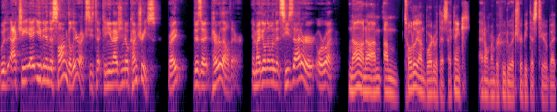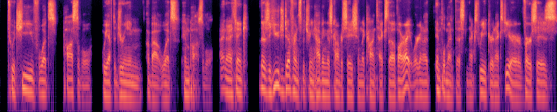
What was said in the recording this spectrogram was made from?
would actually, even in the song, the lyrics, can you imagine no countries, right? There's a parallel there. Am I the only one that sees that or or what? No, no, I'm I'm totally on board with this. I think I don't remember who to attribute this to, but to achieve what's possible, we have to dream about what's impossible. And I think there's a huge difference between having this conversation in the context of all right we're going to implement this next week or next year versus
